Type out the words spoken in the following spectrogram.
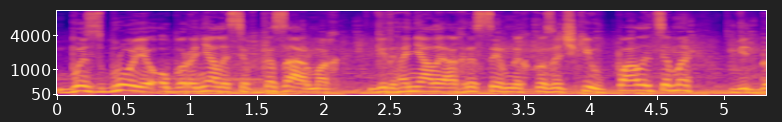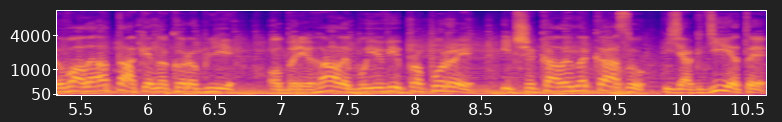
без зброї оборонялися в казармах, відганяли агресивних козачків палицями, відбивали атаки на кораблі, оберігали бойові прапори і чекали наказу, як діяти.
